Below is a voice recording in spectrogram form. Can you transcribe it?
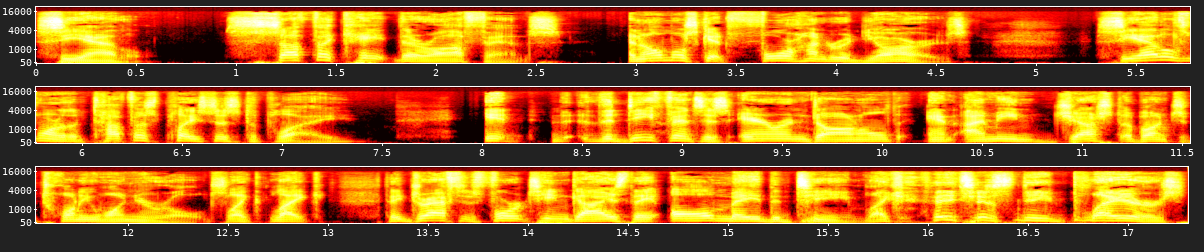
Seattle, suffocate their offense, and almost get 400 yards. Seattle's one of the toughest places to play. It the defense is Aaron Donald, and I mean just a bunch of 21 year olds. Like like they drafted 14 guys, they all made the team. Like they just need players.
